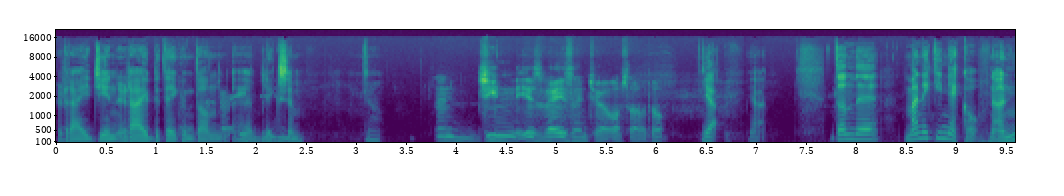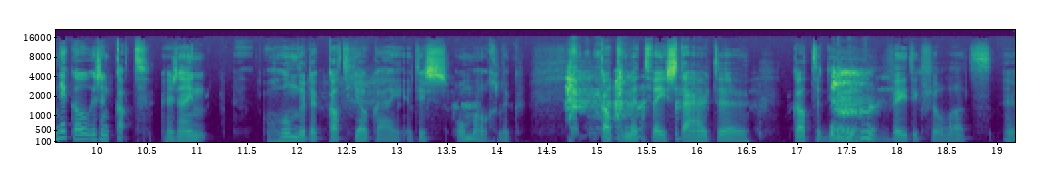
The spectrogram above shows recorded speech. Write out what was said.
Raijin. Rai betekent dan eh, bliksem. Een Jean is wezentje of zo, toch? Dan de Maneki Neko. Nou, Neko is een kat. Er zijn honderden kat yokai. Het is onmogelijk. Katten met twee staarten. Katten die weet ik veel wat. eh,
